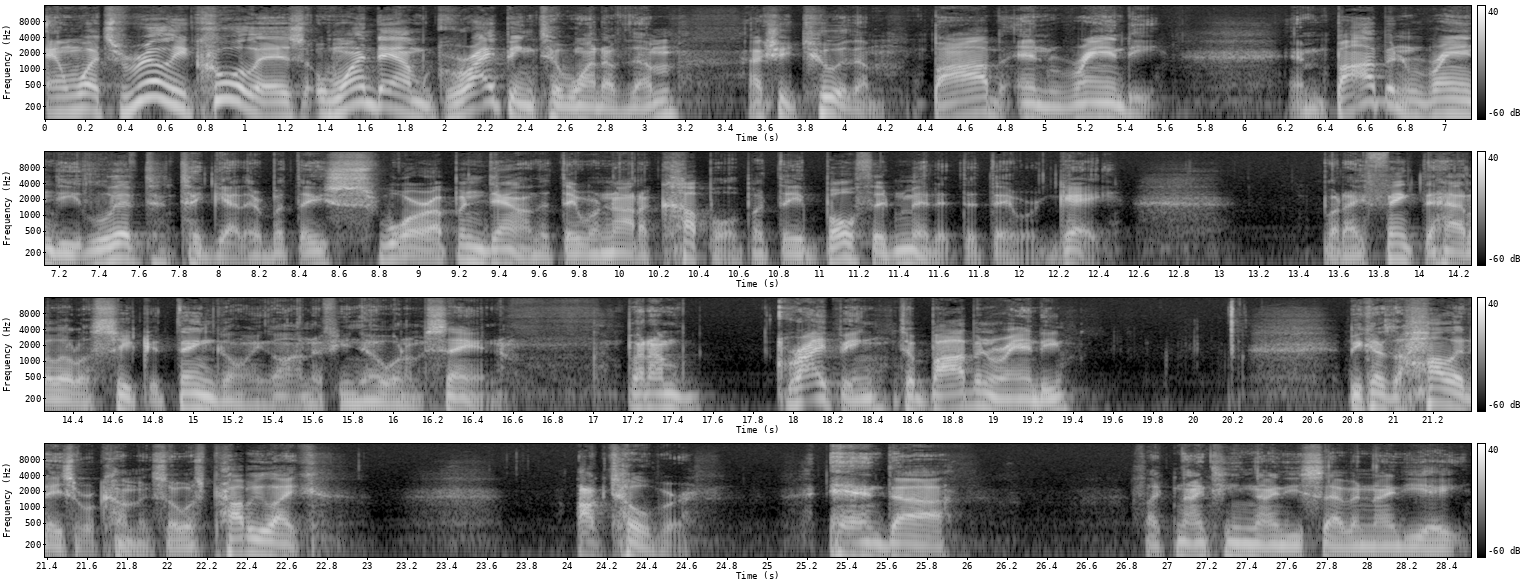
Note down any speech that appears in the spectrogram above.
And what's really cool is one day I'm griping to one of them, actually two of them, Bob and Randy. And Bob and Randy lived together, but they swore up and down that they were not a couple, but they both admitted that they were gay. But I think they had a little secret thing going on, if you know what I'm saying. But I'm griping to Bob and Randy because the holidays were coming. So it was probably like October. And uh, like 1997, 98.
